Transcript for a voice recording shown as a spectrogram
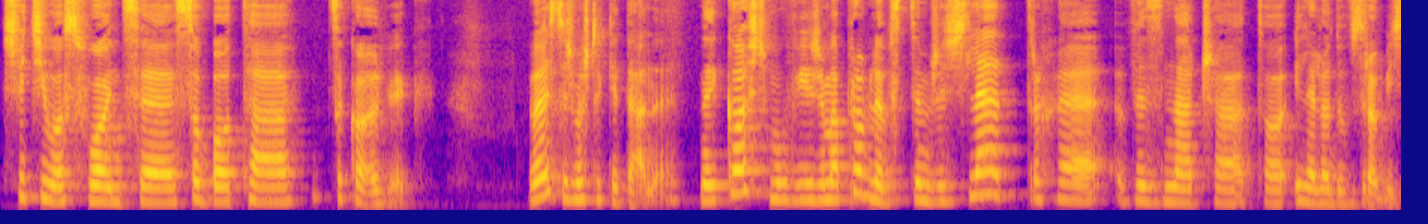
świeciło słońce, sobota, cokolwiek. Weź też masz takie dane. No i gość mówi, że ma problem z tym, że źle trochę wyznacza to, ile lodów zrobić.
